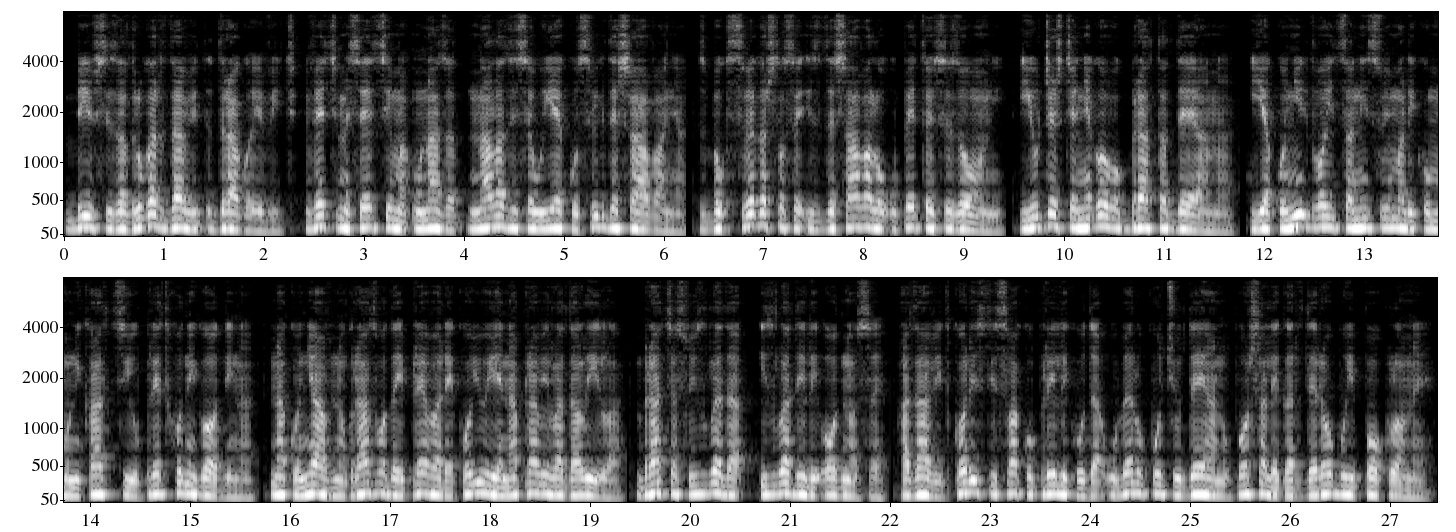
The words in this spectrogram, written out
Bivši zadrugar David Dragojević već mjesecima unazad nalazi se u jeku svih dešavanja zbog svega što se izdešavalo u petoj sezoni i učešća njegovog brata Dejana. Iako njih dvojica nisu imali komunikaciju prethodnih godina, nakon javnog razvoda i prevare koju je napravila Dalila, braća su izgleda izgladili odnose, a David koristi svaku priliku da u velu kuću Dejanu pošalje garderobu i poklone.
